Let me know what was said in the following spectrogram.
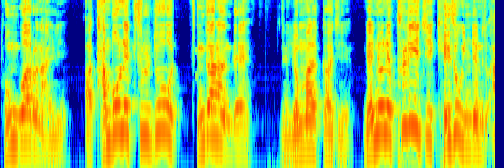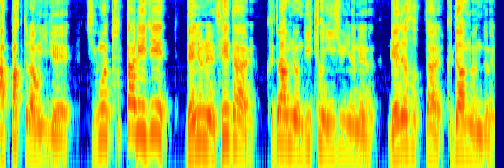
돈 구하러 난리. 아 담보 대출도 중단한대. 네, 연말까지. 내년에 풀리지 계속 이제는 압박 들어가고 이게 지금은 첫 달이지 내년엔 세 달, 그 다음 년 2022년에는 네다섯 달, 그 다음 년도에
